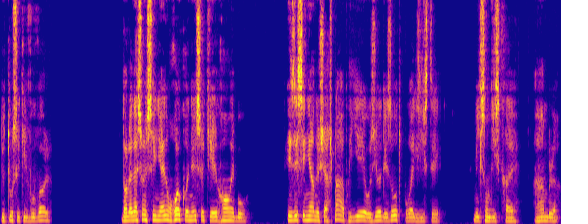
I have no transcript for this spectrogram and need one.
de tout ce qu'il vous vole. Dans la nation essénienne, on reconnaît ce qui est grand et beau. Les Esséniens ne cherchent pas à briller aux yeux des autres pour exister, mais ils sont discrets, humbles,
